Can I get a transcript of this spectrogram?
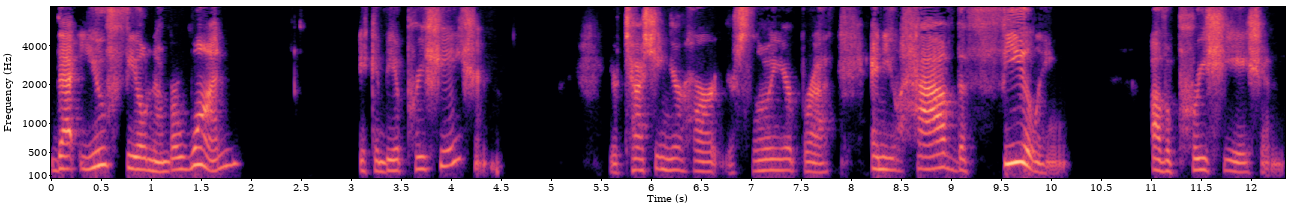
that you feel number one, it can be appreciation. You're touching your heart, you're slowing your breath, and you have the feeling of appreciation.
